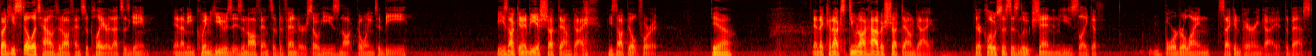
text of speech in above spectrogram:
but he's still a talented offensive player. That's his game. And I mean, Quinn Hughes is an offensive defender, so he's not going to be he's not going to be a shutdown guy. he's not built for it. Yeah. And the Canucks do not have a shutdown guy. Their closest is Luke Schenn, and he's like a borderline second pairing guy at the best.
